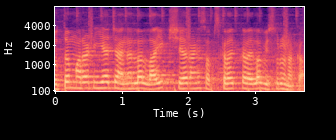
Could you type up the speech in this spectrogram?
ऋतम मराठी या चॅनलला लाईक शेअर आणि सबस्क्राईब करायला विसरू नका.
